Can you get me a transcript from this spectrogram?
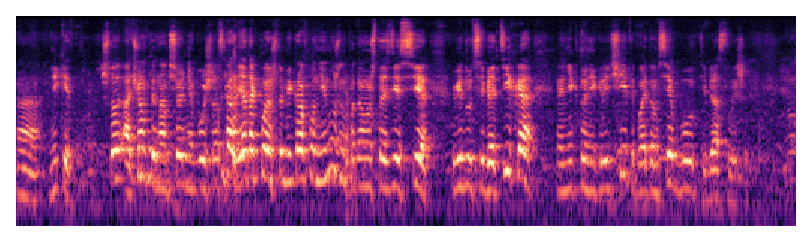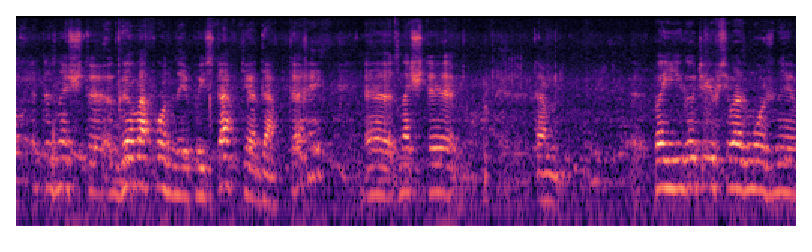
А, Никит, что, о чем ты нам сегодня будешь рассказывать? Я так понял, что микрофон не нужен, потому что здесь все ведут себя тихо, э, никто не кричит, и поэтому все будут тебя слышать. Ну, это значит э, граммофонные приставки, адаптеры, э, значит, там проигрыватели всевозможные,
